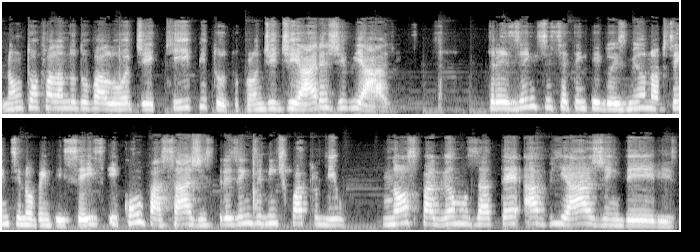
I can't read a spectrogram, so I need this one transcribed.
Não estou falando do valor de equipe tudo, estou falando de diárias de viagem. 372.996 e com passagens 324 mil. Nós pagamos até a viagem deles.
